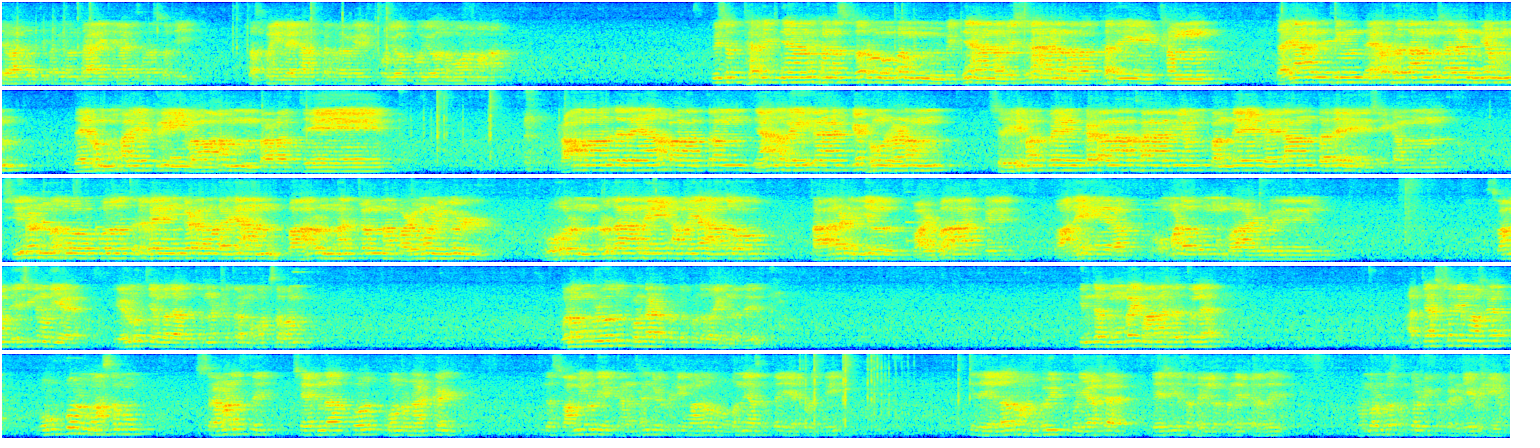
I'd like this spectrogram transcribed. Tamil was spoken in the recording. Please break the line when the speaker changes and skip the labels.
यस्य वाग्वृत्तिपर्यन्ता इति सरस्वती तस्मै वेदान्तगुरवे भूयो भूयो नमो नमः विशुद्धविज्ञानघनस्वरूपं विज्ञानविश्राणनबद्धदीक्षम् दयानिधिं देवभृतां शरण्यं देवं हयग्रीवमहं प्रपद्ये रामानुजदयापात्रं श्रीमद्वेङ्कटनाथार्यं वन्दे वेदान्तदेशिकम् சீரண்மதோ புல் திருவேங்கடமுடையான் பாருண்ணச் சொன்ன பழமொழிகள் ஓரொன்றுதானே அமையாதோ தாரணியில் வாழ்வார்க்கு வானேர கோமளவும் வாழ்வு சுவாமி தேசிகனுடைய எழுநூத்தி ஐம்பதாவது திருநட்சத்திர மகோத்சவம் உலகம் முழுவதும் கொண்டாடப்பட்டுக் கொண்டு வருகின்றது. இந்த மும்பை மாநகரத்தில் அத்தியாச்சரியமாக ஒவ்வொரு மாசமும் சிரவணத்தை சேர்ந்தால் போல் மூன்று நாட்கள் இந்த சுவாமியினுடைய கிரந்தங்கள் விஷயமான ஒரு உபன்யாசத்தை ஏற்படுத்தி இதை எல்லாரும் அனுபவிக்கும்படியாக தேசிய சபையில் பண்ணியிருக்கிறது. ரொம்ப ரொம்ப சந்தோஷிக்க வேண்டிய விஷயம்.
